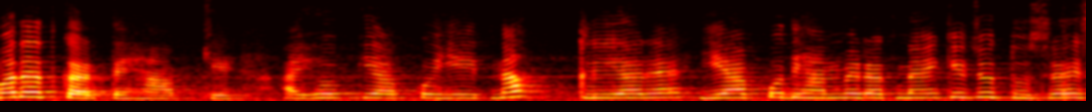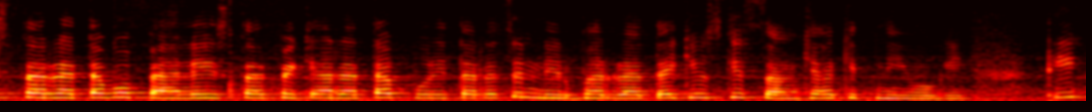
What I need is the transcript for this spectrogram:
मदद करते हैं आपके। आई होप कि आपको ये इतना क्लियर है। ये आपको ध्यान में रखना है कि जो दूसरा स्तर रहता है, वो पहले स्तर पे क्या रहता है, पूरी तरह से निर्भर रहता है कि उसकी संख्या कितनी होगी, ठीक?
